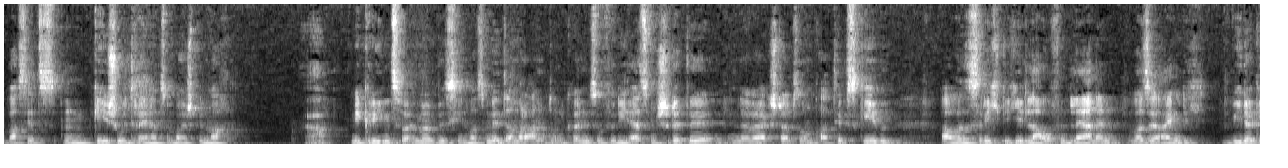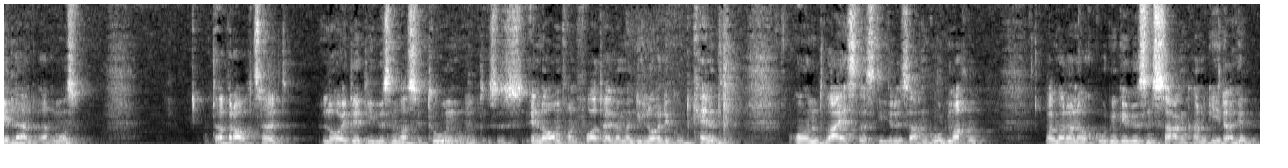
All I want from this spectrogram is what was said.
was jetzt ein G-Schultrainer zum Beispiel macht. Ja. Wir kriegen zwar immer ein bisschen was mit am Rand und können so für die ersten Schritte in der Werkstatt so ein paar Tipps geben, aber das richtige Laufen lernen, was ja eigentlich wieder gelernt werden muss, da braucht es halt Leute, die wissen, was sie tun. Und es ist enorm von Vorteil, wenn man die Leute gut kennt und weiß, dass die ihre Sachen gut machen, weil man dann auch guten Gewissens sagen kann, geh da hin.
